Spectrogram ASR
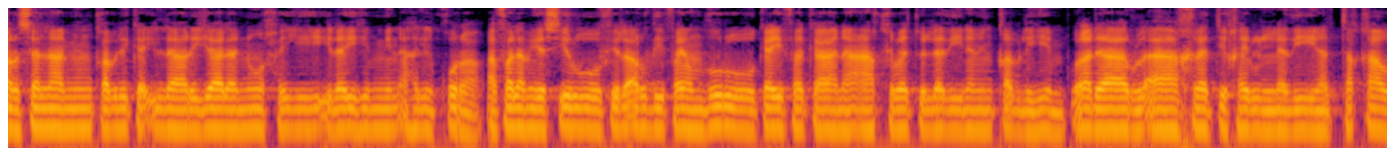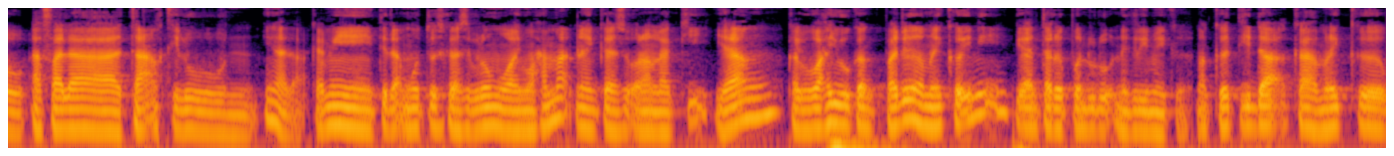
arsalna min qablika illa rijalan nuhi ilaihim min ahli alqura. Afalam yasiru fil ardi fayanzuru kayfa kana aqibatu alladhina min qablihim? Wa darul akhirati khairul ladzina taqaw? Afala ta'qilun? Ingatlah kami tidak memutuskan sebelum wahai Muhammad melainkan seorang lelaki yang kami wahyukan kepada mereka ini di antara penduduk negeri mereka. Maka tidakkah mereka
